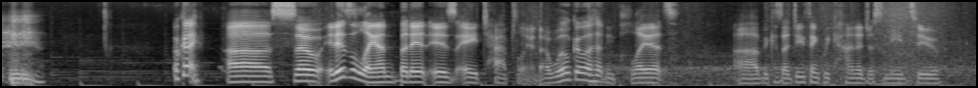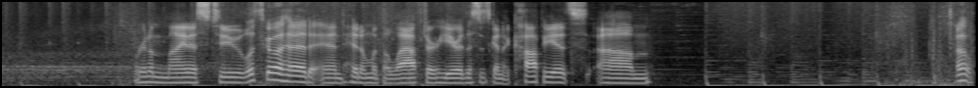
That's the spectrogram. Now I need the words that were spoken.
Okay, uh, so it is a land, but it is a tapped land. I will go ahead and play it uh, because I do think we kind of just need to. We're gonna minus two. Let's go ahead and hit him with the laughter here. This is gonna copy it. Um, oh,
